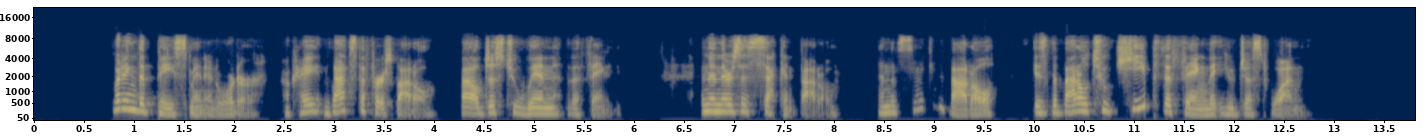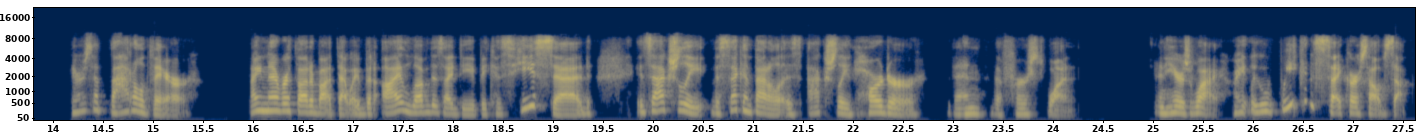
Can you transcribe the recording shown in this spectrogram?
putting the basement in order, okay? That's the first battle, battle just to win the thing. And then there's a second battle. And the second battle is the battle to keep the thing that you just won. There's a battle there. I never thought about it that way, but I love this idea because he said it's actually the second battle is actually harder than the first one. And here's why, right? Like we can psych ourselves up.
